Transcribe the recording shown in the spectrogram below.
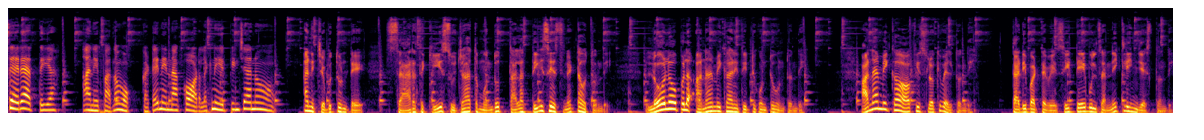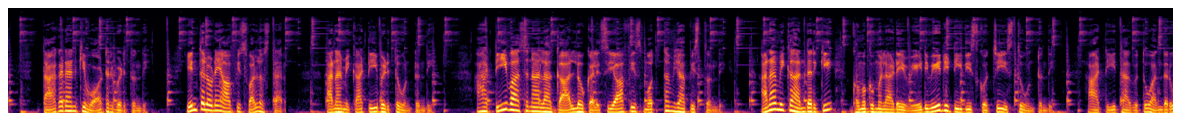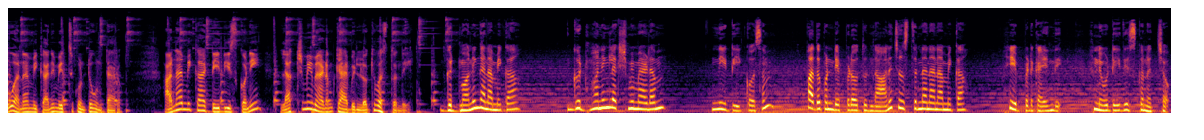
సరే అత్తయ్య అనే పదం ఒక్కటే నేను నా కోడలకి నేర్పించాను. అని చెబుతుంటే శారదకి సుజాత ముందు తల తీసేసినట్టు అవుతుంది లోపల అనామికాని తిట్టుకుంటూ ఉంటుంది. అనామిక ఆఫీస్లోకి వెళ్తుంది. తడిబట్ట వేసి టేబుల్స్ అన్నీ క్లీన్ చేస్తుంది. తాగడానికి వాటర్ పెడుతుంది. ఇంతలోనే ఆఫీస్ వాళ్ళు వస్తారు అనామిక టీ పెడుతూ ఉంటుంది. ఆ టీ వాసన అలా గాల్లో కలిసి ఆఫీస్ మొత్తం వ్యాపిస్తుంది. అనామిక అందరికీ ఘుమఘుమలాడే వేడివేడి టీ తీసుకొచ్చి ఇస్తూ ఉంటుంది. ఆ టీ తాగుతూ అందరూ అనామికాని మెచ్చుకుంటూ ఉంటారు. అనామిక టీ తీసుకొని లక్ష్మీ మేడం క్యాబిన్లోకి వస్తుంది. Good morning Anamika. Good morning Lakshmi madam. నీ టీ కోసం పదకొండు ఎప్పుడవుతుందా అని చూస్తున్నాను అనామిక. ఇప్పటికైంది. నువ్వు టీ తీసుకొని వచ్చావు.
